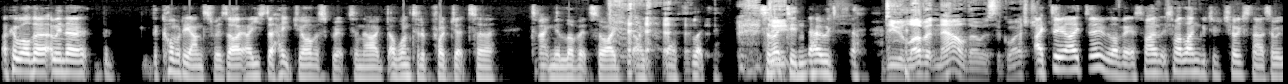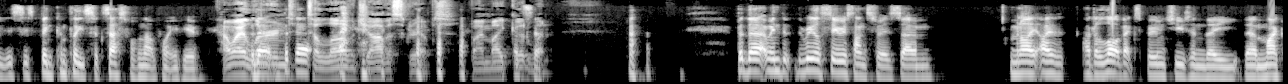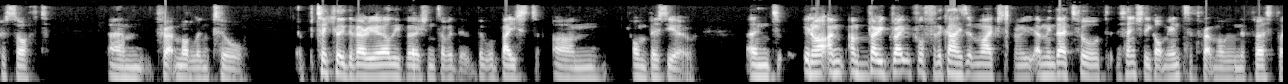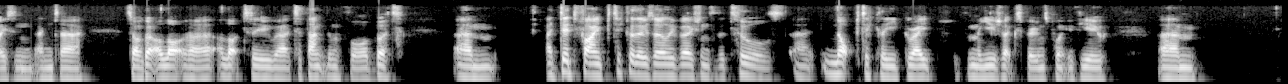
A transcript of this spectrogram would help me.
Okay, well, the, I mean the, the the comedy answer is I, I used to hate JavaScript and I, I, wanted a project to, to make me love it. So I, I, selected, selected do you, Node. do you love it now though is the question. I do, I do love it. It's my, it's my language of choice now. So it's, it's been completely successful from that point of view. How I learned but, uh, but, uh, to love JavaScript by Mike Goodwin. but the, I mean, the, the, real serious answer is, um, I mean, I, I, had a lot of experience using the, the Microsoft um, threat modeling tool, particularly the very early versions of it that, that were based um, on Visio. And you know, I'm I'm very grateful for the guys at Microsoft. I mean, their tool essentially got me into threat modeling in the first place, and and uh, so I've got a lot uh, a lot to uh, to thank them for. But um, I did find, particularly those early versions of the tools, uh, not particularly great from a user experience point of view. Um,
